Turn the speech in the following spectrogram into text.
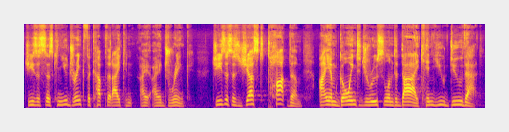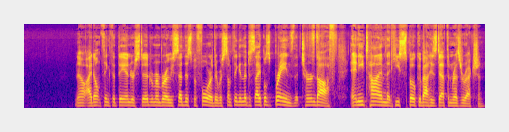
Jesus says, Can you drink the cup that I, can, I, I drink? Jesus has just taught them, I am going to Jerusalem to die. Can you do that? No, I don't think that they understood. Remember, we said this before. There was something in the disciples' brains that turned off any time that he spoke about his death and resurrection.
